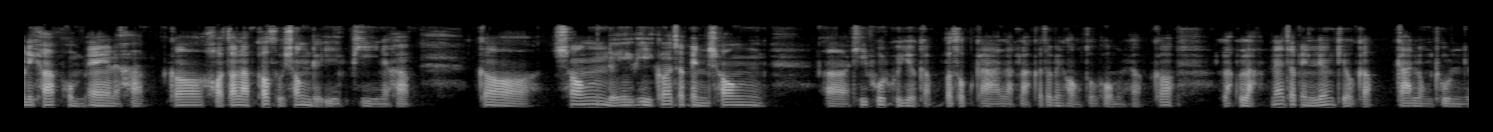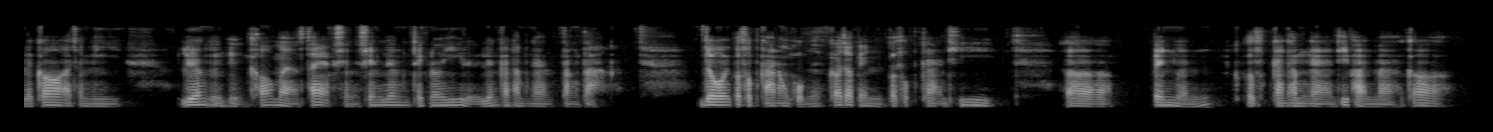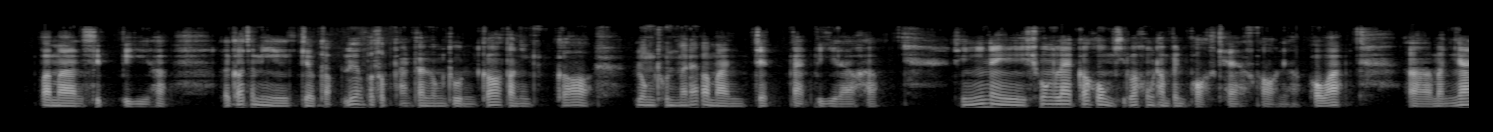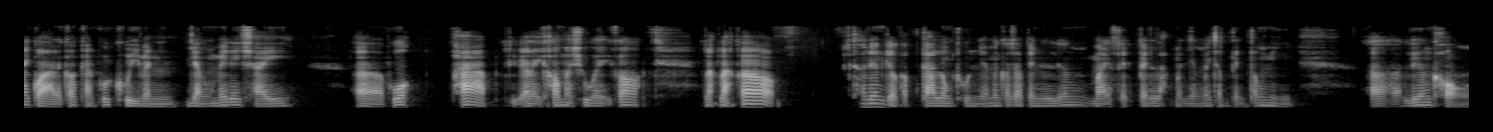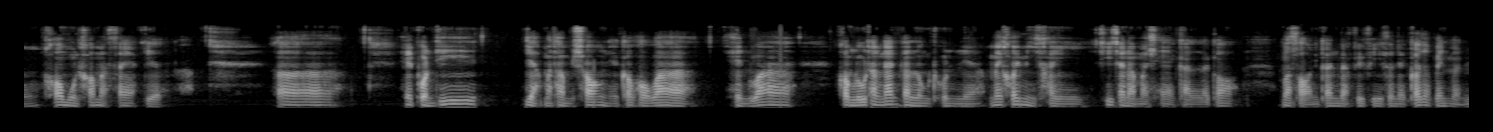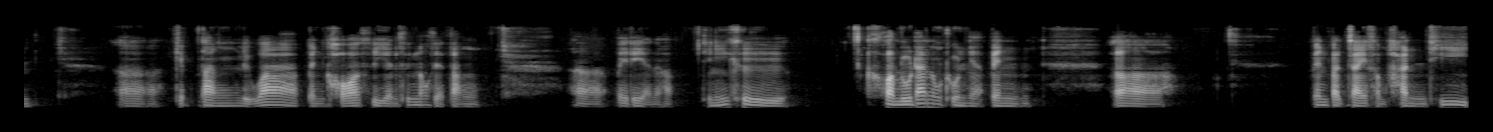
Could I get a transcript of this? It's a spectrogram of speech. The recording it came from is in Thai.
สวัสดีครับ ผมแอร์นะครับ ก็ขอต้อนรับเข้าสู่ช่อง The EXP นะครับ ก็ช่อง The EXP ก็จะเป็นช่องอที่พูดคุยเกี่ยวกับประสบการณ์หลัก ๆ ก็จะเป็นของตัวผมนะครับ ก็หลักๆ น่าจะเป็นเรื่องเกี่ยวกับการลงทุน แล้วก็อาจจะมีเรื่องอื่นๆ เข้ามาแทรกอย่างเช่นเรื่องเทคโนโลยีหรือเรื่องการทำงานต่างๆ โดยประสบการณ์ของผมเนี่ยก็จะเป็นประสบการณ์ที่เป็นเหมือนประสบการณ์ทำงานที่ผ่านมาก็ ประมาณ 10 ปีครับ แล้วก็จะมีเกี่ยวกับเรื่องประสบการณ์การลงทุน ก็ตอนนี้ก็ลงทุนมาได้ประมาณ 7-8 ปีแล้วครับ ทีนี้ในช่วงแรกก็คงคิดว่าคงทำเป็นพอดแคสต์ก่อนนะครับ เพราะว่ามันง่ายกว่าแล้วก็การพูดคุยมันยังไม่ได้ใช้พวกภาพหรืออะไรเข้ามาช่วย ก็หลักๆก็ถ้าเรื่องเกี่ยวกับการลงทุนเนี่ยมันก็จะเป็นเรื่อง mindset เป็นหลักมันยังไม่จำเป็นต้องมี เรื่องของข้อมูลเข้ามาแทรกเยอะครับเหตุผลที่อยากมาทำช่องเนี่ยก็เพราะว่าเห็นว่าความรู้ทางด้านการลงทุนเนี่ยไม่ค่อยมีใครที่จะนำมาแชร์กัน แล้วก็มาสอนกันแบบฟรีๆส่วนใหญ่ก็จะเป็นเหมือนเเก็บตังค์หรือว่าเป็นคอร์สเรียน ซึ่งต้องเสียตังค์ไปเรียนนะครับ ทีนี้คือความรู้ด้านลงทุนเนี่ยเป็น เป็นปัจจัยสำคัญที่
